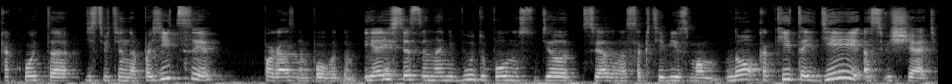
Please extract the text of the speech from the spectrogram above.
какой-то действительно позиции, по разным поводам. Я, естественно, не буду полностью делать связано с активизмом, но какие-то идеи освещать,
